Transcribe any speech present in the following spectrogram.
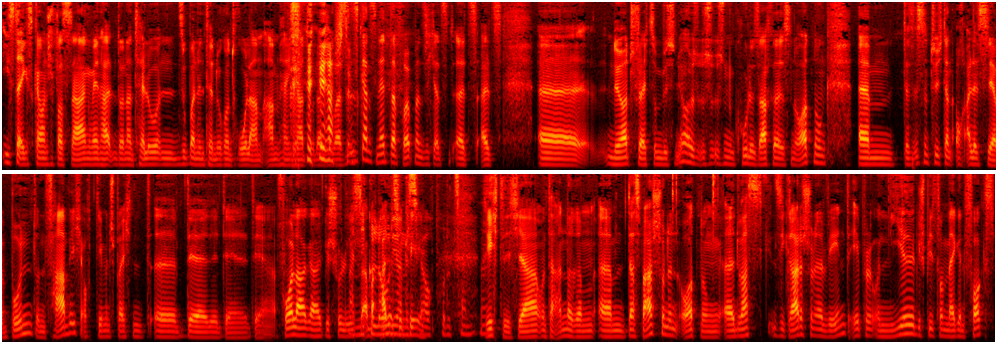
Easter Eggs kann man schon fast sagen, wenn halt ein Donatello einen Super Nintendo Controller am Arm hängen hat oder Ja, sowas. Das stimmt. ist ganz nett, da freut man sich als, als, als äh, Nerd vielleicht so ein bisschen, ja, das ist, ist eine coole Sache, ist in Ordnung. Ähm, das ist natürlich dann auch alles sehr bunt und farbig, auch dementsprechend äh, der, der, der, Vorlage halt geschuldet ist, aber alles okay. ist ja auch Produzent. Ne? Richtig, ja, unter anderem. Ähm, das war schon in Ordnung. Äh, du hast sie gerade schon erwähnt, April O'Neil, gespielt von Megan Fox.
